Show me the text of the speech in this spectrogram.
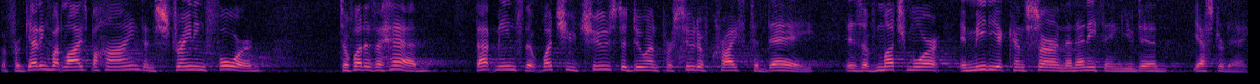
but forgetting what lies behind and straining forward to what is ahead, that means that what you choose to do in pursuit of Christ today is of much more immediate concern than anything you did yesterday.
